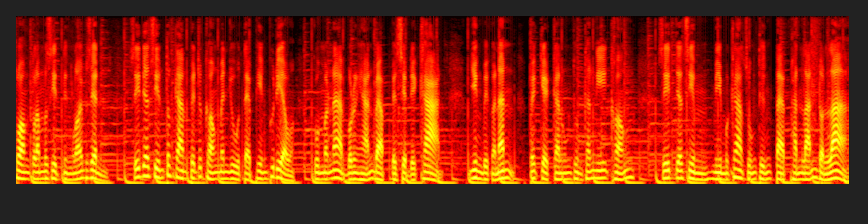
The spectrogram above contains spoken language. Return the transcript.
ครองกรรมสิทธิ์ 100%ซีเดียซิมต้องการเป็นเจ้าของแมนยูแต่เพียงผู้เดียวกลุ่มอำนาจบริหารแบบเป็นเสร็จเด็ดขาด ยิ่งไปกว่านั้นไปเก็ตการลงทุนครั้งนี้ของซีดยาซิมมีมูลค่าสูงถึง 8,000 ล้านดอลลาร์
